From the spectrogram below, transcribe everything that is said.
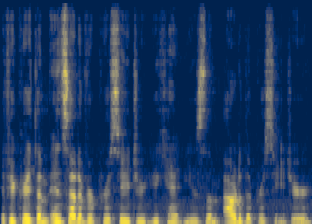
If you create them inside of a procedure, you can't use them out of the procedure,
